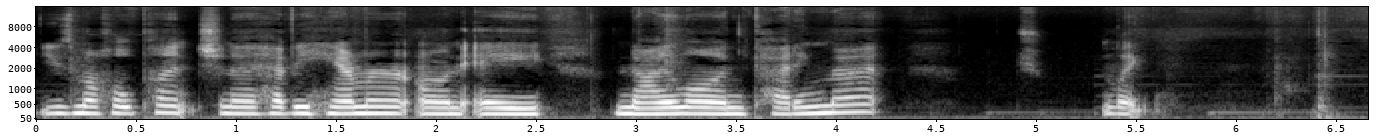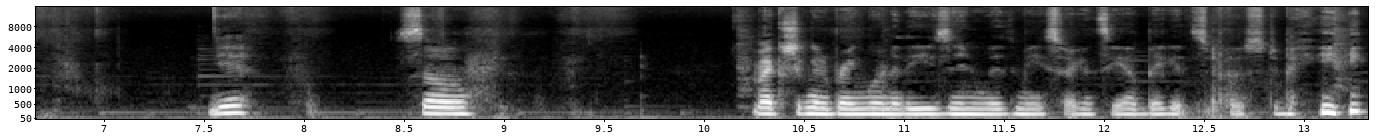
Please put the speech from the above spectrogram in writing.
use my hole punch and a heavy hammer on a nylon cutting mat. Like, yeah. So I'm actually going to bring one of these in with me so I can see how big it's supposed to be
